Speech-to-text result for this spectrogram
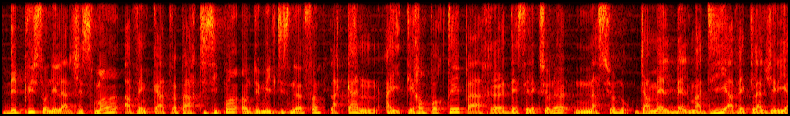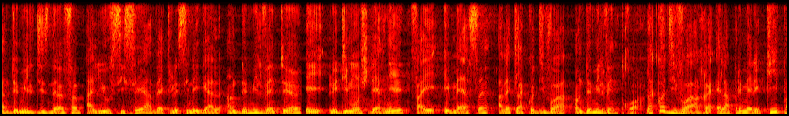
Depuis son élargissement à 24 participants en 2019, la Cannes a été remportée par des sélectionneurs nationaux. Jamel Belmadi avec l'Algérie en 2019, Aliou Cissé avec le Sénégal en 2021 et le dimanche dernier, Faye Emers avec la Côte d'Ivoire en 2023. La Côte d'Ivoire est la première équipe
